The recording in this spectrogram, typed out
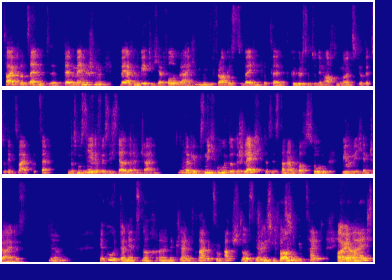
zwei Prozent der Menschen werden wirklich erfolgreich. Mhm. Und die Frage ist, zu welchem Prozent gehörst du zu den 98 oder zu den zwei Prozent? Und das muss ja. jeder für sich selber entscheiden. Ja. Da gibt es nicht gut oder schlecht, das ist dann einfach so, wie du dich entscheidest. Ja. Ja gut, dann jetzt noch äh, eine kleine Frage zum Abschluss. Ja, ich fast schon die Zeit oh, erreicht.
